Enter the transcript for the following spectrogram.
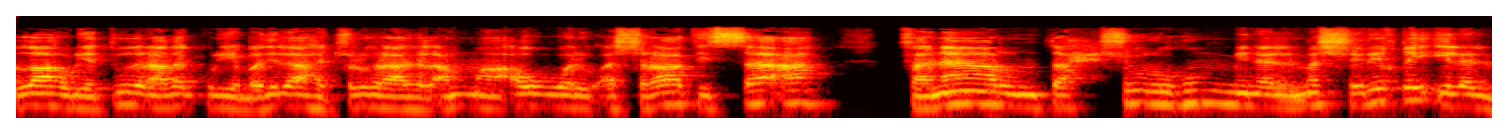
அல்லாஹுடைய தூதர் அதற்குரிய பதிலாக சொல்கிறார்கள் அம்மா அவ்வளு அஷ்ராத் இலல்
